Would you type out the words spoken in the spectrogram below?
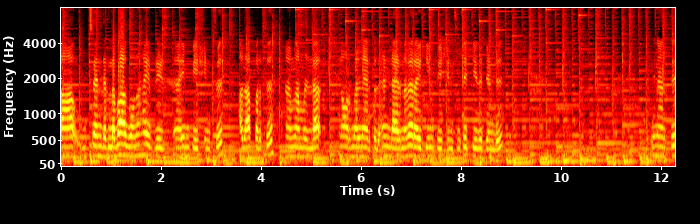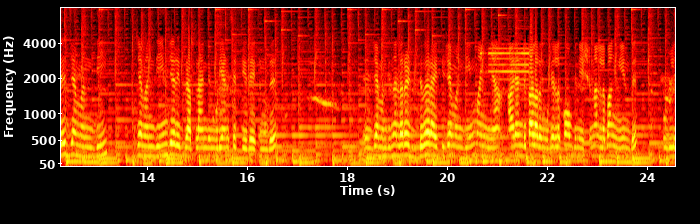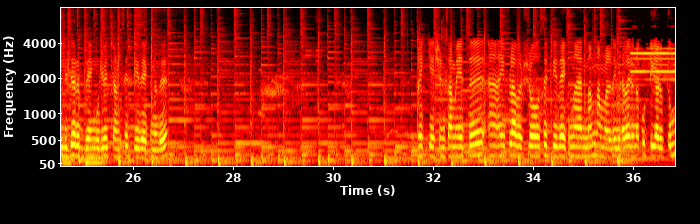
ആ സെന്ററിലെ ഭാഗമാണ് ഹൈബ്രിഡ് ഇംപേഷ്യൻസ് അത് അപ്പുറത്ത് നമ്മളുടെ നോർമൽ നേരത്തെ ഉണ്ടായിരുന്ന വെറൈറ്റി ഇംപീഷ്യൻസ് സെറ്റ് ചെയ്തിട്ടുണ്ട്. ഇതിനകത്ത് ജമന്തി ജമന്തിയും ജെറിബ്ര പ്ലാന്റും കൂടിയാണ് സെറ്റ് ചെയ്തേക്കുന്നത്. ജമന്തി നല്ല റെഡ് വെറൈറ്റി ജമന്തിയും മഞ്ഞ ആ രണ്ട് കളറും കൂടിയുള്ള കോമ്പിനേഷൻ നല്ല ഭംഗിയുണ്ട്. ഉള്ളിൽ ജെറിബ്രയും കൂടി വെച്ചാണ് സെറ്റ് ചെയ്തേക്കുന്നത്. വെക്കേഷൻ സമയത്ത് ഈ ഫ്ലവർ ഷോ സെറ്റ് ചെയ്തേക്കുന്ന കാരണം നമ്മളുടെ ഇവിടെ വരുന്ന കുട്ടികൾക്കും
